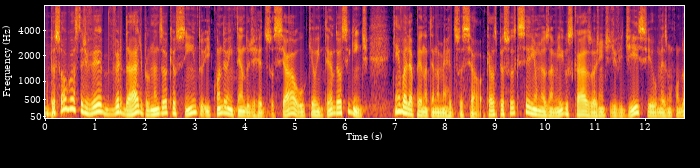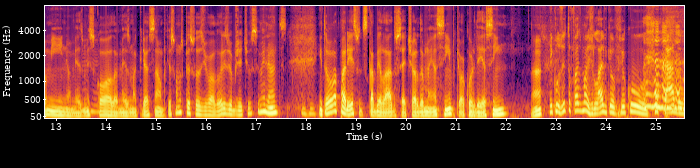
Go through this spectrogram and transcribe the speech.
O pessoal gosta de ver verdade, pelo menos é o que eu sinto. E quando eu entendo de rede social, o que eu entendo é o seguinte: Quem vale a pena ter na minha rede social? Aquelas pessoas que seriam meus amigos caso a gente dividisse o mesmo condomínio, a mesma uhum. escola, a mesma criação, porque somos pessoas de valores e objetivos semelhantes. Uhum. Então eu apareço descabelado sete horas da manhã assim, porque eu acordei assim, né? Inclusive, tu faz umas lives que eu fico focado.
